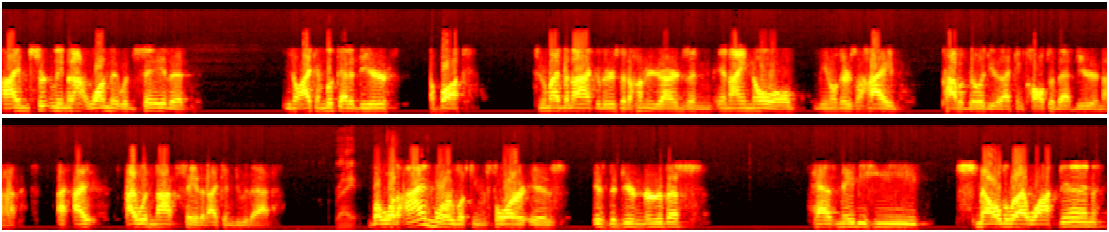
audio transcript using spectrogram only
I'm certainly not one that would say that you know I can look at a deer, a buck, through my binoculars at 100 yards, and and I know you know there's a high probability that I can call to that deer or not. I, I, I would not say that I can do that. Right. But what I'm more looking for is is the deer nervous? Has maybe he smelled where I walked in?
